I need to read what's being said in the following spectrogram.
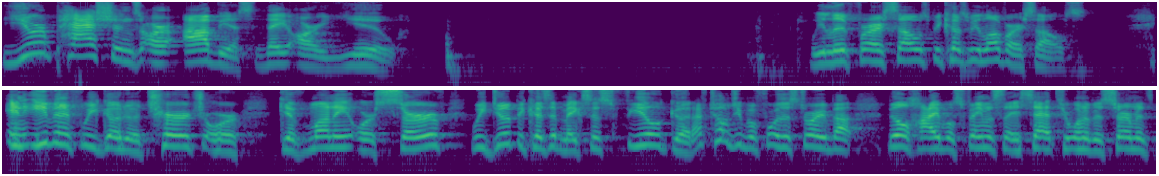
your passions are obvious. They are you. We live for ourselves because we love ourselves. And even if we go to a church or give money or serve, we do it because it makes us feel good. I've told you before the story about Bill Hybels. Famously, I sat through one of his sermons,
